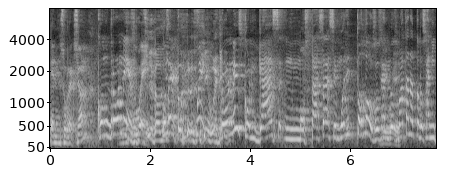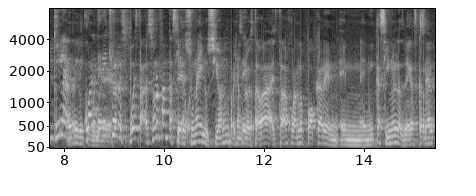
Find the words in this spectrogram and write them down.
en insurrección? Con drones, güey. Sí, o sea, con- güey, sí, drones con gas, mostaza, se mueren todos. O sea, Sí, los güey. matan a todos, los aniquilan. Ridículo, ¿Cuál derecho de respuesta? Es una fantasía. Pero es una ilusión. Por ejemplo, estaba, estaba jugando póker en, en- en un casino en Las Vegas, carnal.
